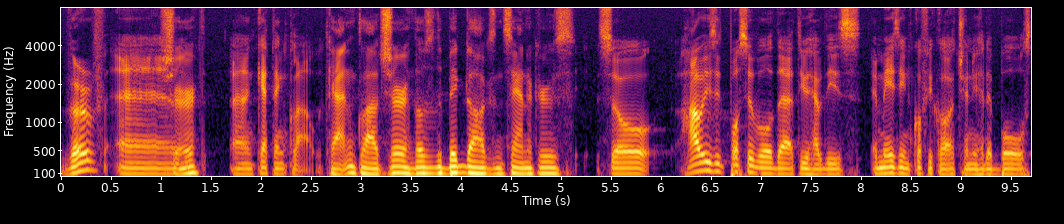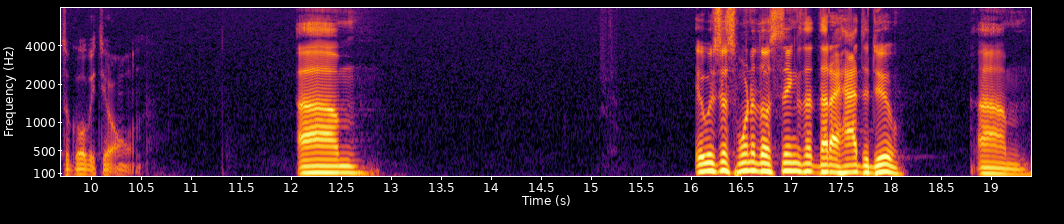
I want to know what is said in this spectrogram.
Verve and Sure. and Cat and Cloud. Cat and Cloud, sure. Those are the big dogs in Santa Cruz. So, how is it possible that you have this amazing coffee culture and you had the balls to go with your own? Um, it was just one of those things that, that I had to do. Um,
